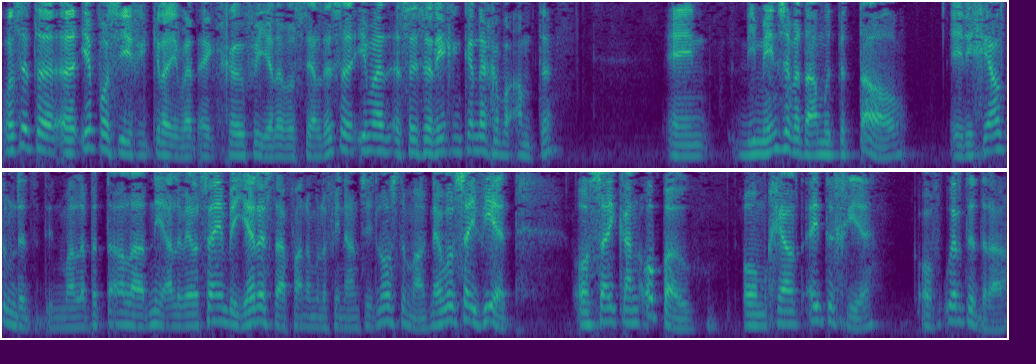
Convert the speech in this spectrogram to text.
Ons het 'n e-pos hier gekry wat ek gou vir julle wil stel. Dis 'n iemand, sy's 'n rekenkundige beampte en die mense wat daar moet betaal het die geld om dit te doen, maar hulle betaal haar nie alhoewel sy in beheer is daarvan om hulle finansies los te maak. Nou wil sy weet of sy kan ophou om geld uit te gee of oor te dra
